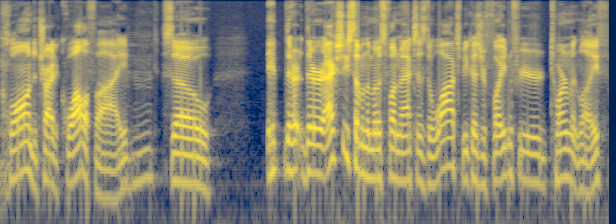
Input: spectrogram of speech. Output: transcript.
clawing to try to qualify. Mm-hmm. So it, they're they're actually some of the most fun matches to watch because you're fighting for your tournament life.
